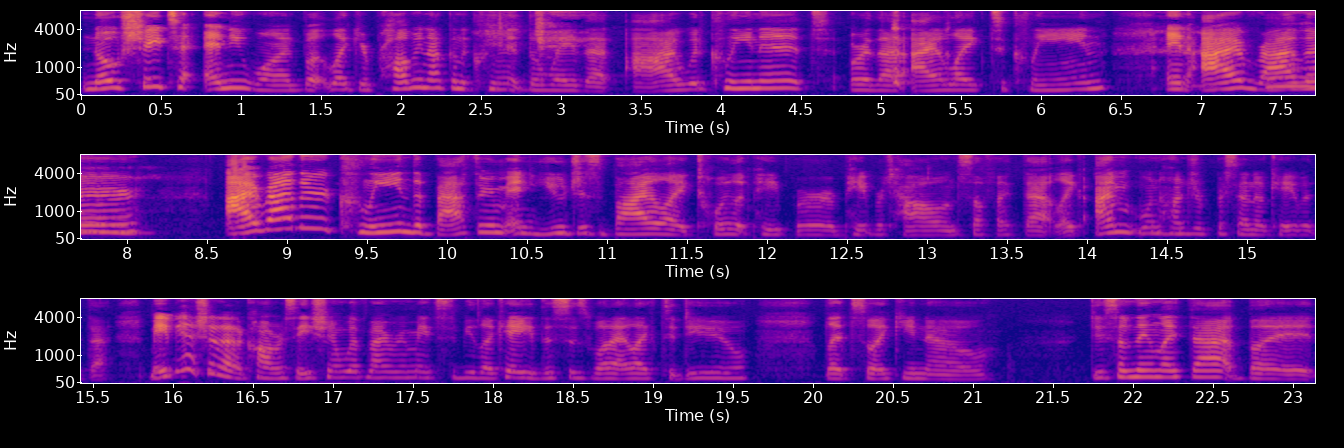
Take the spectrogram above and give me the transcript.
no shade to anyone, but like you're probably not going to clean it the way that I would clean it or that I like to clean. And I rather oh. I rather clean the bathroom and you just buy like toilet paper, paper towel and stuff like that. Like I'm 100% okay with that. Maybe I should have had a conversation with my roommates to be like, "Hey, this is what I like to do. Let's like, you know, do something like that." But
